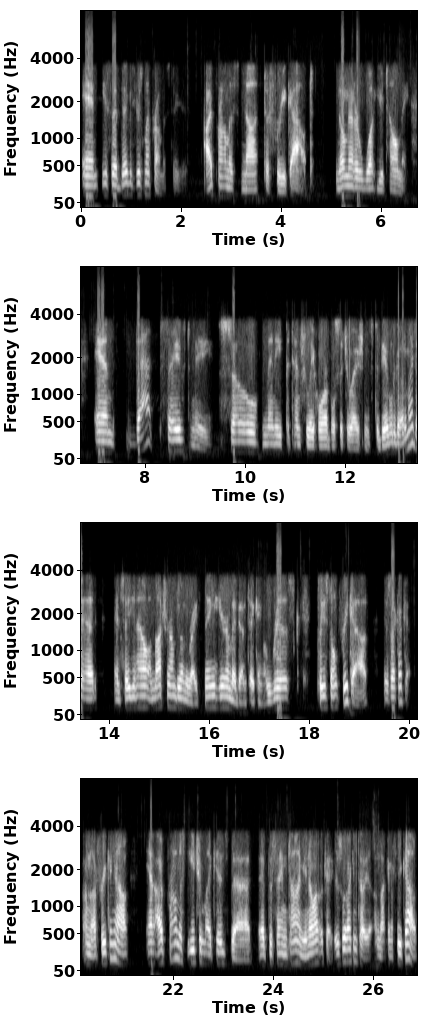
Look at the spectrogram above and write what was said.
And he said, David, here's my promise to you. I promise not to freak out, no matter what you tell me. And that saved me so many potentially horrible situations to be able to go to my dad and say, you know, I'm not sure I'm doing the right thing here. Maybe I'm taking a risk. Please don't freak out. It's like, okay, I'm not freaking out. And I promised each of my kids that at the same time, you know what? Okay, here's what I can tell you. I'm not going to freak out.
